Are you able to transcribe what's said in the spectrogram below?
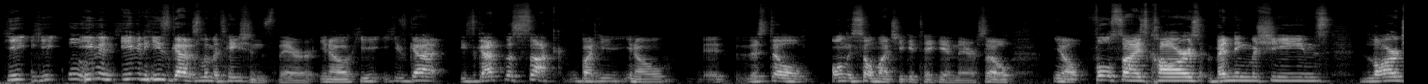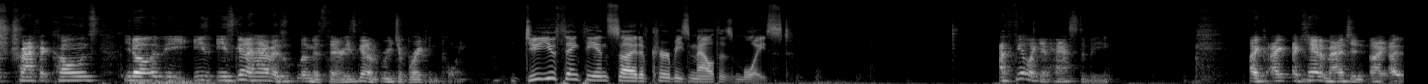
he he Ooh. even even he's got his limitations there. You know, he he's got he's got the suck, but he you know it, there's still only so much he can take in there. So you know, full size cars, vending machines large traffic cones, you know, he's, he's going to have his limits there. He's going to reach a breaking point. Do you think the inside of Kirby's mouth is moist? I feel like it has to be. I, I, I can't imagine I, I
